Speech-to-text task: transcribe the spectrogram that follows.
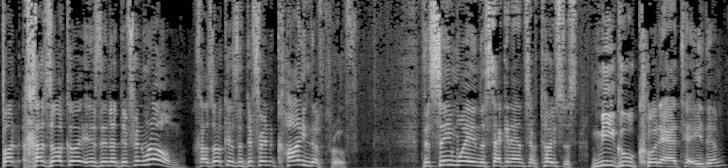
But chazaka is in a different realm. Chazaka is a different kind of proof. The same way in the second answer of Tosus, migu could add to edim.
